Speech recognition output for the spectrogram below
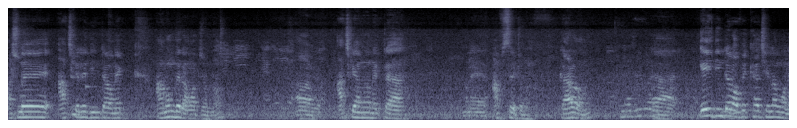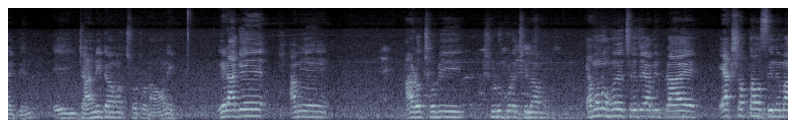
আসলে আজকের এই দিনটা অনেক আনন্দের আমার জন্য আর আজকে আমি অনেকটা মানে আপসেট কারণ আহ, এই দিনটার অপেক্ষায় ছিলাম অনেক দিন এই জার্নিটা আমার ছোট না অনেক। এর আগে আমি আরও ছবি শুরু করেছিলাম। এমনও হয়েছে যে আমি প্রায় এক সপ্তাহ সিনেমা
